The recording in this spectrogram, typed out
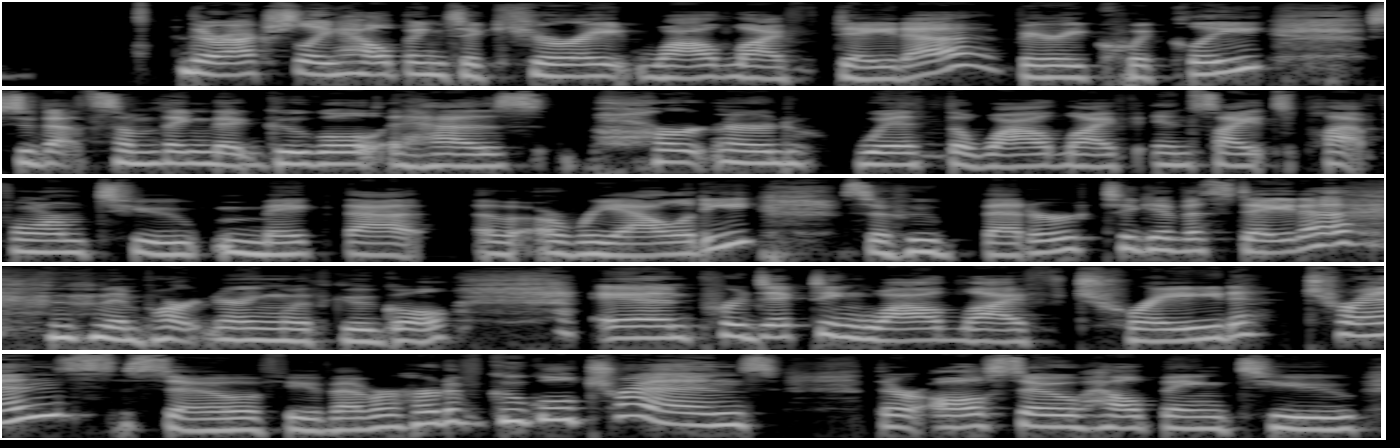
they're actually helping to curate wildlife data very quickly. So that's something that Google has partnered with the Wildlife Insights platform to make that a, a reality. So who better to give us data than partnering with Google and predicting wildlife trade trends. So if you've ever heard of Google Trends, they're also helping to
